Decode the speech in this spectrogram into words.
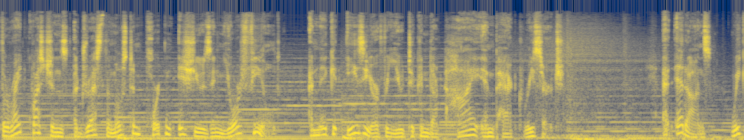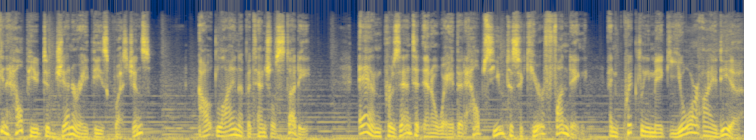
The right questions address the most important issues in your field and make it easier for you to conduct high impact research. At Edanz, we can help you to generate these questions, outline a potential study, and present it in a way that helps you to secure funding and quickly make your idea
